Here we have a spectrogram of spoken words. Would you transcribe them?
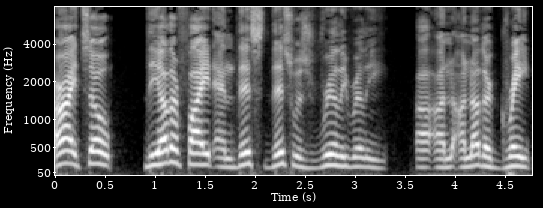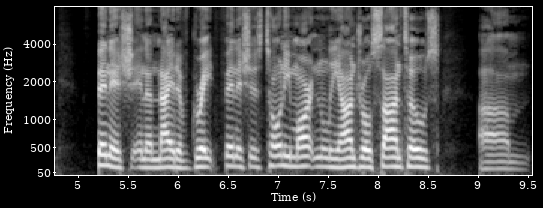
All right, so the other fight, and this this was really really uh, an, another great finish in a night of great finishes. Tony Martin, Leandro Santos, um,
